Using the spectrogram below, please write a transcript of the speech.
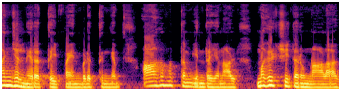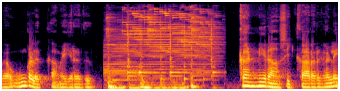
மஞ்சள் நிறத்தை பயன்படுத்துங்க. ஆகமத்தம் இன்றைய நாள் மகிழ்ச்சி தரும் நாளாக உங்களுக்கு அமைகிறது. கன்னிராசிக்காரர்களே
